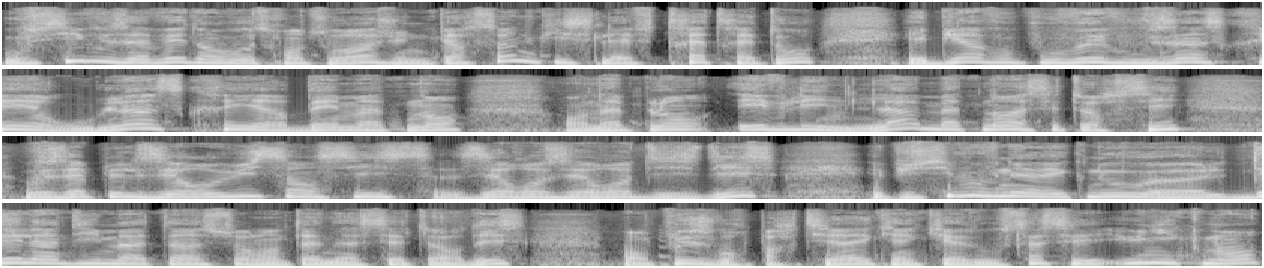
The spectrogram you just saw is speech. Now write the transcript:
ou si vous avez dans votre entourage une personne qui se lève très très tôt, eh bien vous pouvez vous inscrire ou l'inscrire dès maintenant en appelant Evelyne. Là maintenant à cette heure-ci, vous appelez le 0806 00 10 10 et puis si vous venez avec nous euh, dès lundi matin sur l'antenne à 7h10, en plus vous repartirez avec un cadeau. Ça c'est uniquement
